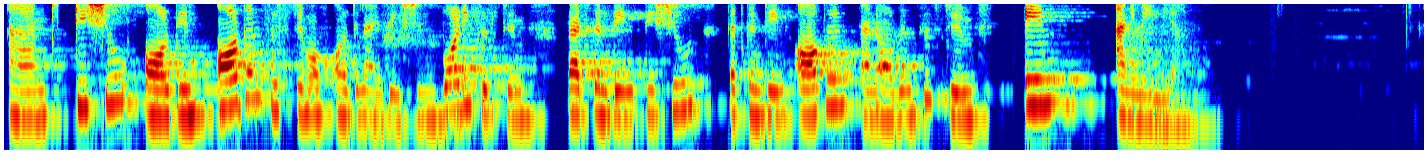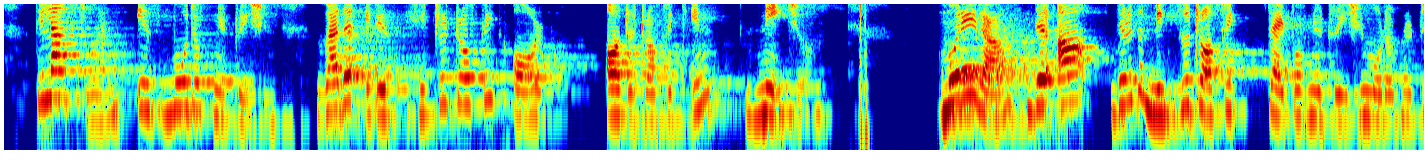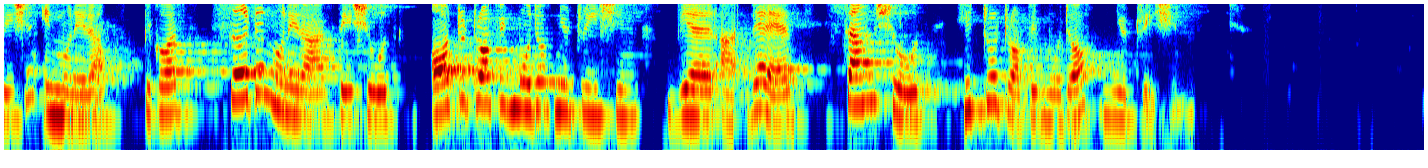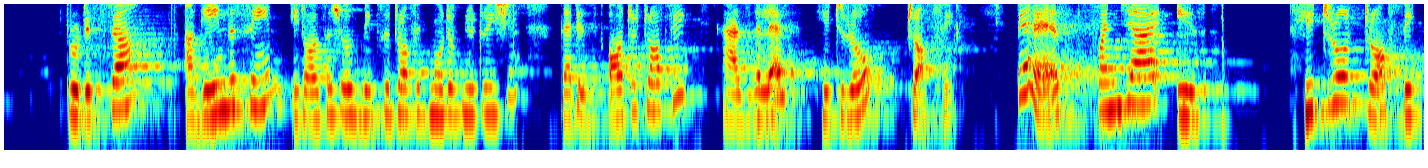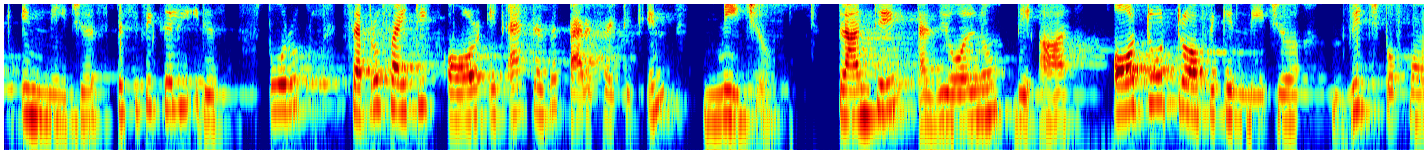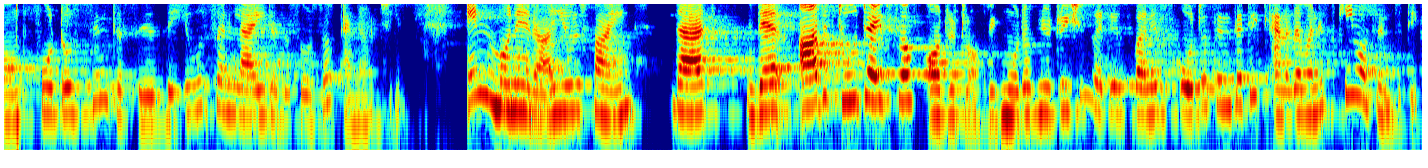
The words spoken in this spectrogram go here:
and tissue organ organ system of organization body system that contain tissues that contain organ and organ system in animalia the last one is mode of nutrition whether it is heterotrophic or autotrophic in nature Monera, there are there is a mixotrophic type of nutrition, mode of nutrition in Monera because certain Moneras, they shows autotrophic mode of nutrition where, uh, whereas some shows heterotrophic mode of nutrition. Protista, again the same. It also shows mixotrophic mode of nutrition that is autotrophic as well as heterotrophic. Whereas fungi is heterotrophic in nature. Specifically, it is sporo saprophytic or it acts as a parasitic in nature. Plantae, as we all know, they are autotrophic in nature which perform photosynthesis. They use sunlight as a source of energy. In Monera, you will find that there are the two types of autotrophic mode of nutrition, which is one is photosynthetic, another one is chemosynthetic.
